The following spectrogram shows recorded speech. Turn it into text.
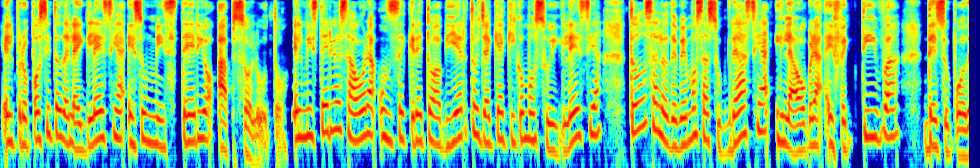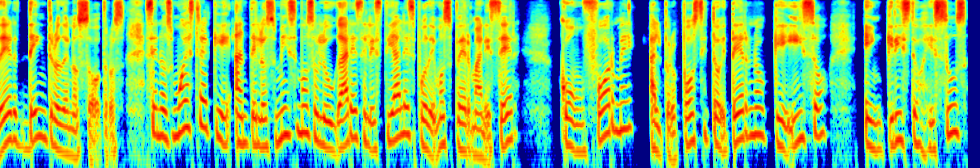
el propósito de la iglesia es un misterio absoluto. El misterio es ahora un secreto abierto, ya que aquí como su iglesia, todos lo debemos a su gracia y la obra efectiva de su poder dentro de nosotros. Se nos muestra que ante los mismos lugares celestiales podemos permanecer conforme al propósito eterno que hizo en Cristo Jesús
